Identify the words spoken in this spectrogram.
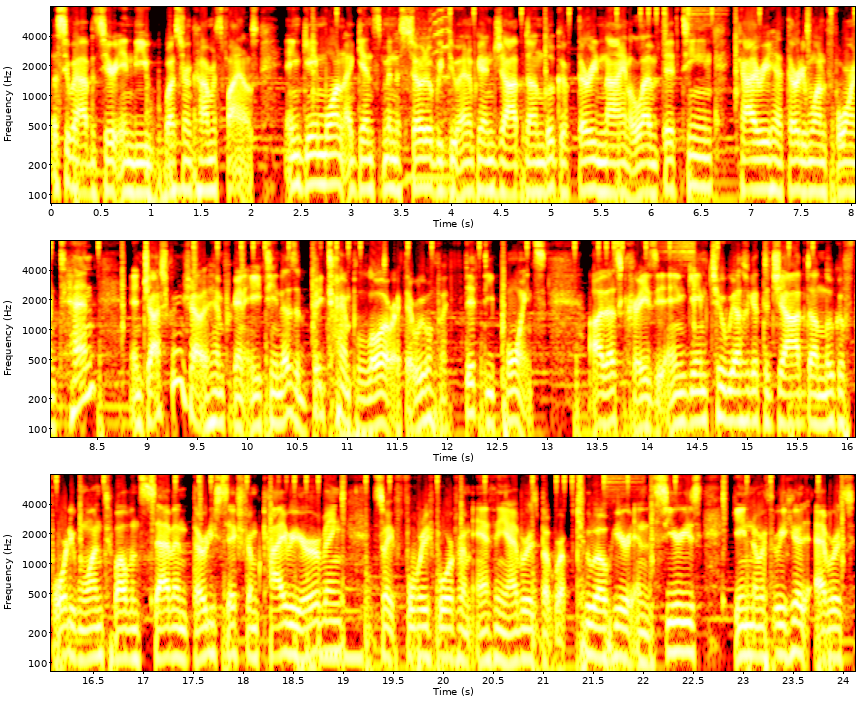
let's see what happens here in the Western Conference Finals. In Game One against Minnesota, we do end up getting job done. Luka 39, 11, 15. Kyrie had 31, 4, and 10. And Josh Green shot at him for getting 18. That's a big time blowout right there. We won by 50 points. Uh, that's crazy. In game two, we also get the job done. Luka 41, 12, and 7, 36 from Kyrie Irving. So 44 from Anthony Edwards, but we're up 2-0 here in the series. Game number three here, Edwards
